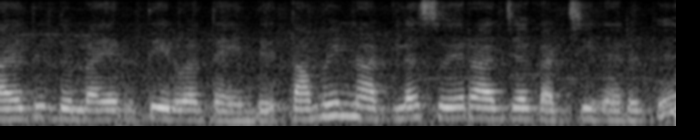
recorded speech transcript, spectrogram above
ஆயிரத்தி தொள்ளாயிரத்தி இருபத்தைந்து. தமிழ்நாட்டில் சுயராஜ்ய கட்சியினருக்கு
